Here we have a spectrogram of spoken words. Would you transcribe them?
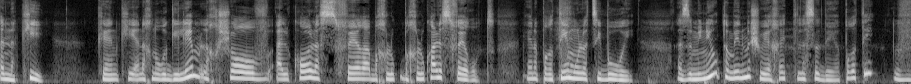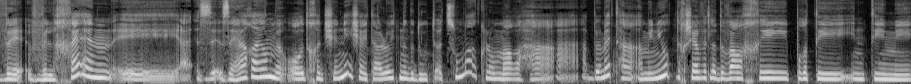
ענקי. כן, כי אנחנו רגילים לחשוב על כל הספירה, בחלוק, בחלוקה לספירות, כן, הפרטי מול הציבורי. אז המיניות תמיד משויכת לשדה הפרטי. ו, ולכן אה, זה, זה היה רעיון מאוד חדשני שהייתה לו התנגדות עצומה. כלומר, ה, באמת המיניות נחשבת לדבר הכי פרטי, אינטימי,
